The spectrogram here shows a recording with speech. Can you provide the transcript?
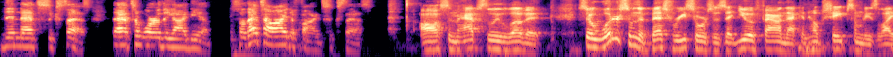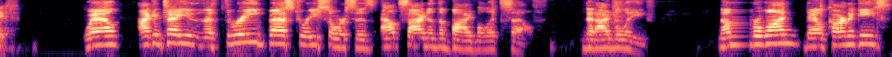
then that's success. That's a worthy idea. So that's how I define success. Awesome. Absolutely love it. So, what are some of the best resources that you have found that can help shape somebody's life? Well, I can tell you the three best resources outside of the Bible itself that I believe. Number one, Dale Carnegie's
